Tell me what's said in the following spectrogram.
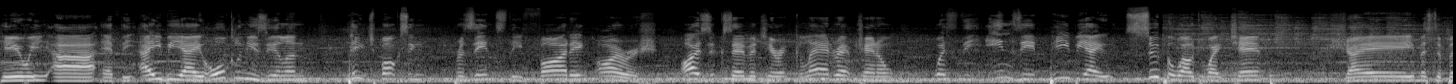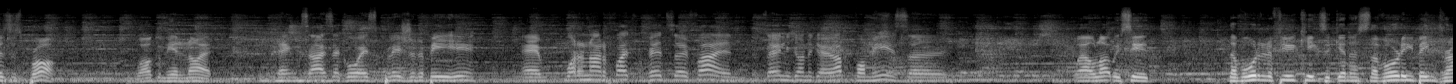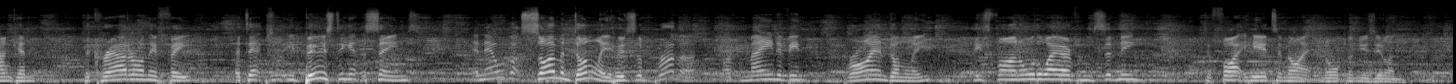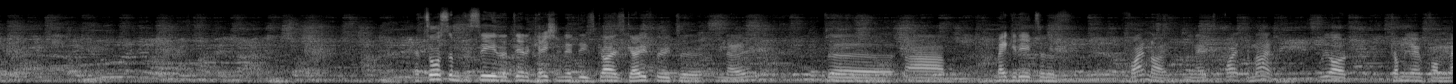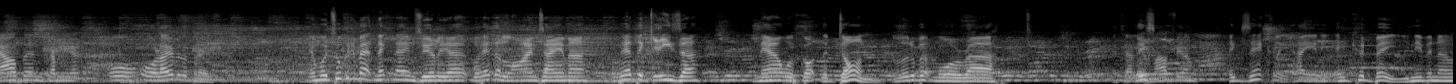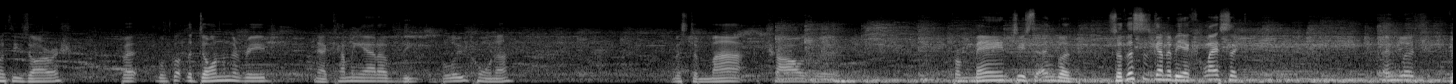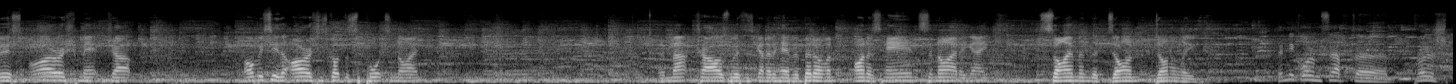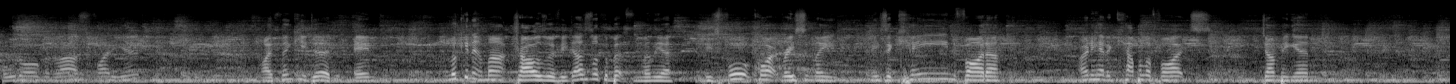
Here we are at the ABA Auckland, New Zealand. Peach Boxing presents the Fighting Irish. Isaac Savage here at Gladrap Channel with the NZ PBA Super Welterweight Champ, Shay Mr. Business Brock. Welcome here tonight. Thanks, Isaac. Always a pleasure to be here. And what a night of fights we've had so far, and it's only going to go up from here. So Well, like we said, they've ordered a few kegs of Guinness. They've already been drunken. The crowd are on their feet. It's absolutely bursting at the seams. And now we've got Simon Donnelly, who's the brother of main event Bryan Donnelly. He's flying all the way over from Sydney to fight here tonight in Auckland, New Zealand. It's awesome to see the dedication that these guys go through to, you know, to um, make it here to the fight night. You know, to fight tonight. We are coming over from Melbourne, coming all, all over the place. And we're talking about nicknames earlier. We've had the Lion Tamer, we've had the Geezer. Now we've got the Don. A little bit more uh, Italian Mafia. Exactly. Hey, and he, he could be. You never know if he's Irish. But we've got the Don in the red. Now coming out of the blue corner, Mr. Mark Charlesworth from Manchester, England. So this is going to be a classic English versus Irish matchup. Obviously, the Irish has got the support tonight. And Mark Charlesworth is going to have a bit of an on his hands tonight against Simon the Don Donnelly. Didn't he call himself the British Bulldog in the last fight he had? I think he did. And looking at Mark Charlesworth, he does look a bit familiar. He's fought quite recently. He's a keen fighter. Only had a couple of fights jumping in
